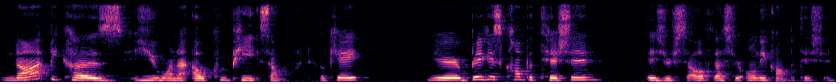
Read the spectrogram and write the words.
not because you want to outcompete someone okay your biggest competition is yourself that's your only competition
